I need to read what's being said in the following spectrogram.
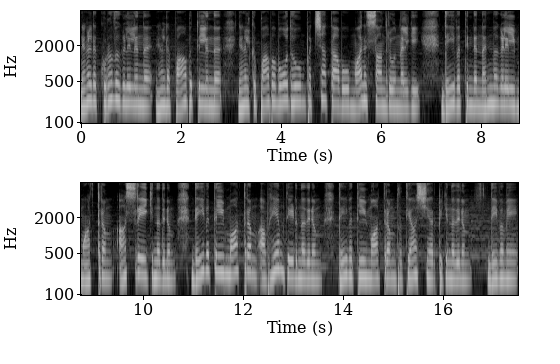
ഞങ്ങളുടെ കുറവുകളിൽ നിന്ന് ഞങ്ങളുടെ പാപത്തിൽ നിന്ന് ഞങ്ങൾക്ക് പാപബോധവും പശ്ചാത്താപവും മാനസാന്തരവും നൽകി. ദൈവത്തിന്റെ നന്മകളിൽ മാത്രം ആശ്രയിക്കുന്നതിനും ദൈവത്തിൽ മാത്രം അഭയം തേടുന്നതിനും ദൈവത്തിൽ മാത്രം പ്രത്യാശ അർപ്പിക്കുന്നതിനും ദൈവമേ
